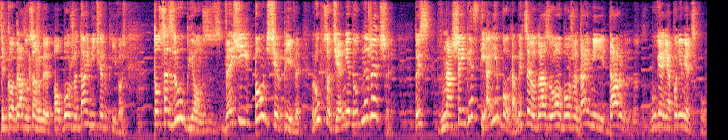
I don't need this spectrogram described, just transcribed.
Tylko od razu chcą, żeby, o Boże, daj mi cierpliwość. To se zrób ją, weź i bądź cierpliwy. Rób codziennie nudne rzeczy. To jest w naszej gestii, a nie Boga. My chcemy od razu, o Boże, daj mi dar mówienia po niemiecku,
